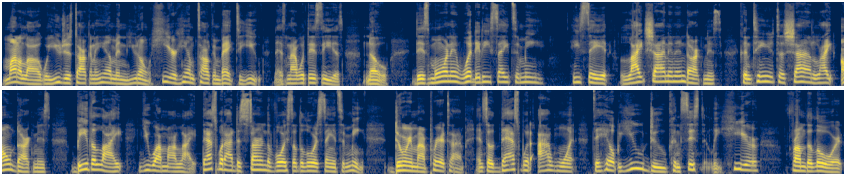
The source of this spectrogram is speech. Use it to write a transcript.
monologue where you just talking to him and you don't hear him talking back to you. That's not what this is. No. This morning, what did he say to me? He said, Light shining in darkness, continue to shine light on darkness. Be the light. You are my light. That's what I discern the voice of the Lord saying to me during my prayer time. And so that's what I want to help you do consistently. Hear from the Lord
